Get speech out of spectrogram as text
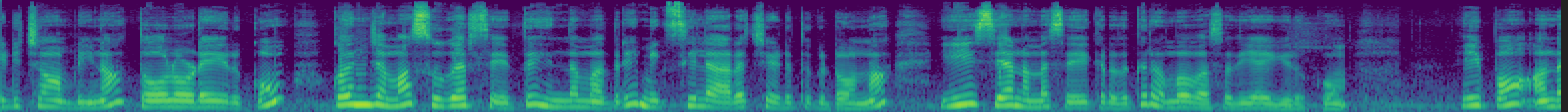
இடித்தோம் அப்படின்னா தோலோடே இருக்கும். கொஞ்சமாக சுகர் சேர்த்து இந்த மாதிரி மிக்சியில் அரைச்சி எடுத்துக்கிட்டோம்னா ஈஸியாக நம்ம சேர்க்குறதுக்கு ரொம்ப வசதியாக இருக்கும். இப்போ அந்த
